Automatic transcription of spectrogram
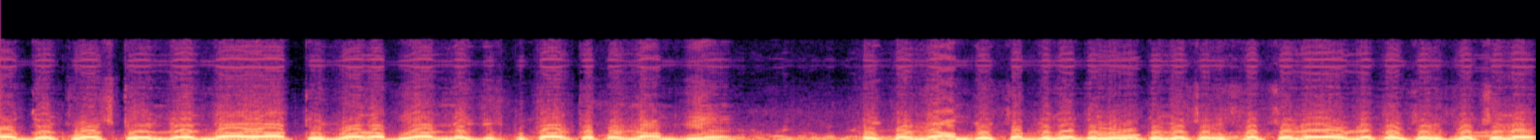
और गत वर्ष के अंदर न्याय आपके द्वार अभियान ने जिस प्रकार का परिणाम दिए हैं, उस परिणाम से सब जगह के लोगों के अंदर सेटिस्फेक्शन है और लेकिन सेटिस्फेक्शन है।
